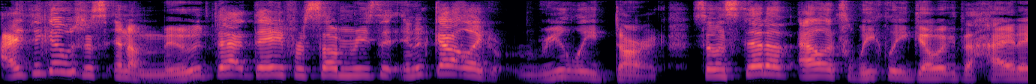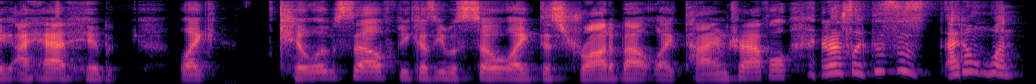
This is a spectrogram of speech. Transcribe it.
I think I was just in a mood that day for some reason, and it got like really dark. So instead of Alex Weekly going to hiding, I had him like kill himself because he was so like distraught about like time travel. And I was like, this is I don't want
